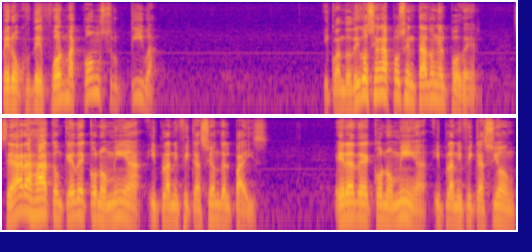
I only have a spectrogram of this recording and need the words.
pero de forma constructiva. Y cuando digo se han aposentado en el poder, Seara Hatton, que es de economía y planificación del país, era de economía y planificación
